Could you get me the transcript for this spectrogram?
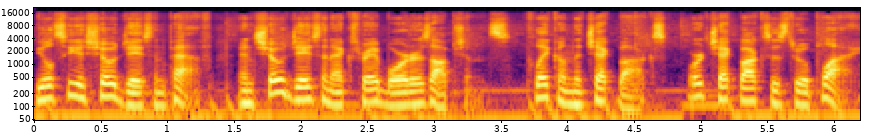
You'll see a Show JSON Path and Show JSON X-Ray Borders options. Click on the checkbox or checkboxes to apply.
